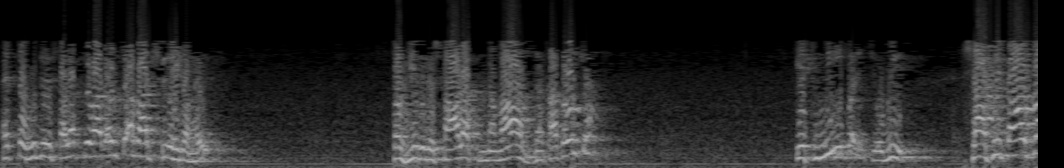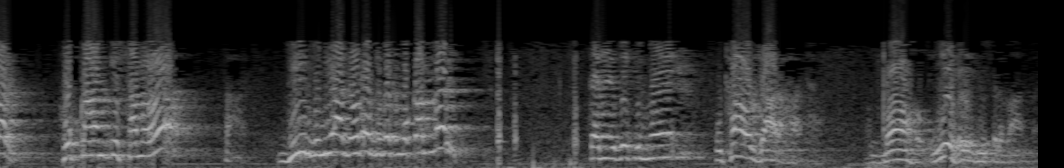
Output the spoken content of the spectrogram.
تو رسالت کے بعد اور کیا بات چلے گا بھائی؟ توحید رسالت، نماز، زکات اور کیا؟ اتنی بڑی جو بھی سیاسی طور پر حکام کی سمو دین دنیا دونوں کی مکمل، کہنے لگے کہ میں اٹھا اور جا رہا تھا۔ اللہ یہ ہے مسلمان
